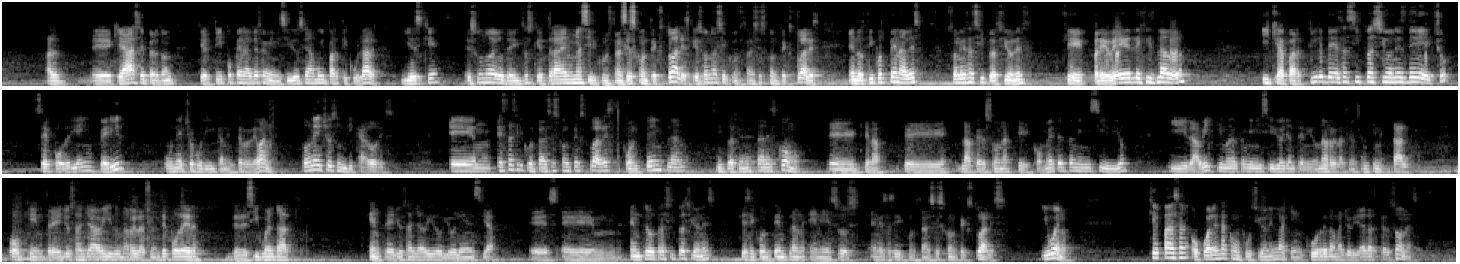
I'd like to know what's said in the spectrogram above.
eh, que hace, perdón, que el tipo penal de feminicidio sea muy particular y es que es uno de los delitos que traen unas circunstancias contextuales. ¿Qué son las circunstancias contextuales? En los tipos penales son esas situaciones que prevé el legislador y que a partir de esas situaciones de hecho se podría inferir un hecho jurídicamente relevante. Son hechos indicadores. Em, estas circunstancias contextuales contemplan situaciones tales como eh, que, la, que la persona que comete el feminicidio y la víctima del feminicidio hayan tenido una relación sentimental o que entre ellos haya habido una relación de poder, de desigualdad, que entre ellos haya habido violencia, es, em, entre otras situaciones que se contemplan en, esos, en esas circunstancias contextuales. Y bueno, ¿Qué pasa o cuál es la confusión en la que incurre la mayoría de las personas?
